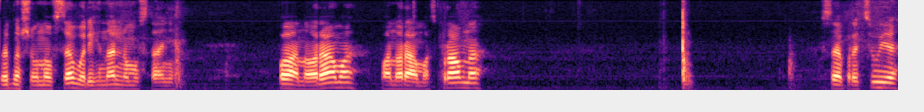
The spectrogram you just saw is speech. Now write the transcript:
Видно, що воно все в оригінальному стані. Панорама, панорама справна. Все працює.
